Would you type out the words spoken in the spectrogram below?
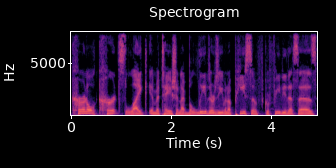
Colonel Kurtz like imitation. I believe there's even a piece of graffiti that says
